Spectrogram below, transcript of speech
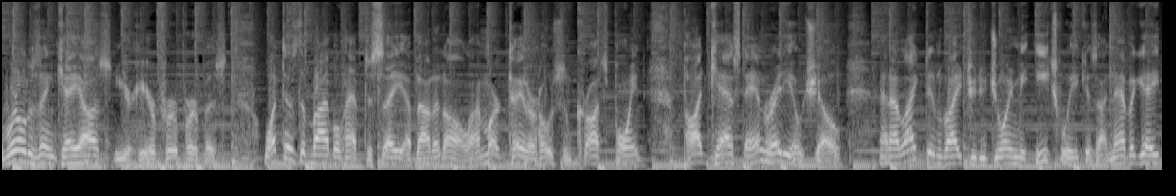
The world is in chaos. You're here for a purpose. What does the Bible have to say about it all? I'm Mark Taylor, host of Crosspoint podcast and radio show, and I'd like to invite you to join me each week as I navigate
